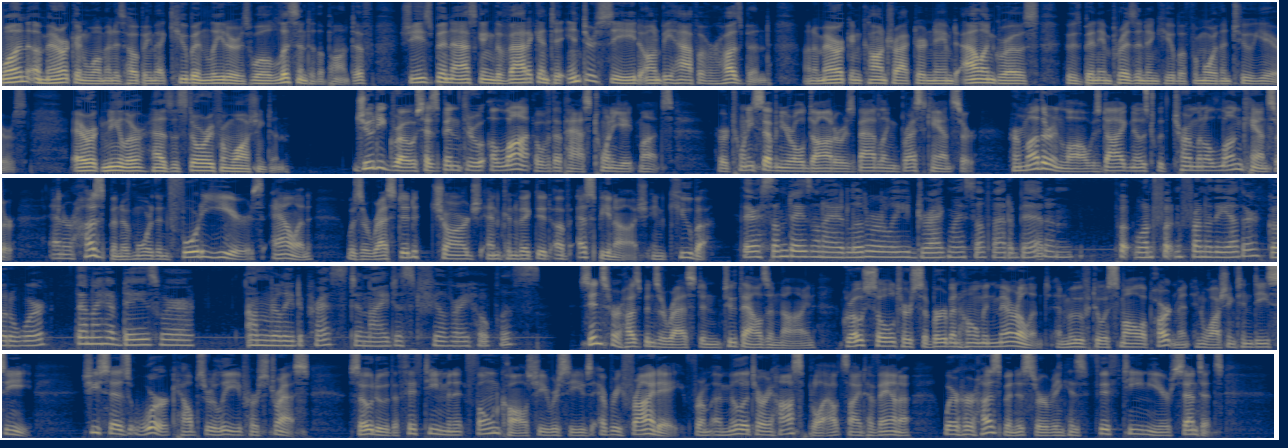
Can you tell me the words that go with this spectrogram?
One American woman is hoping that Cuban leaders will listen to the pontiff. She's been asking the Vatican to intercede on behalf of her husband, an American contractor named Alan Gross, who's been imprisoned in Cuba for more than two years. Eric Niiler has a story from Washington. Judy Gross has been through a lot over the past 28 months. Her 27 year old daughter is battling breast cancer. Her mother in law was diagnosed with terminal lung cancer, and her husband of more than 40 years, Alan, was arrested, charged, and convicted of espionage in Cuba. There are some days when I literally drag myself out of bed and put one foot in front of the other, go to work. Then I have days where I'm really depressed and I just feel very hopeless. Since her husband's arrest in 2009, Gross sold her suburban home in Maryland and moved to a small apartment in Washington, D.C. She says work helps relieve her stress. So do the 15 minute phone calls she receives every Friday from a military hospital outside Havana where her husband is serving his 15 year sentence.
